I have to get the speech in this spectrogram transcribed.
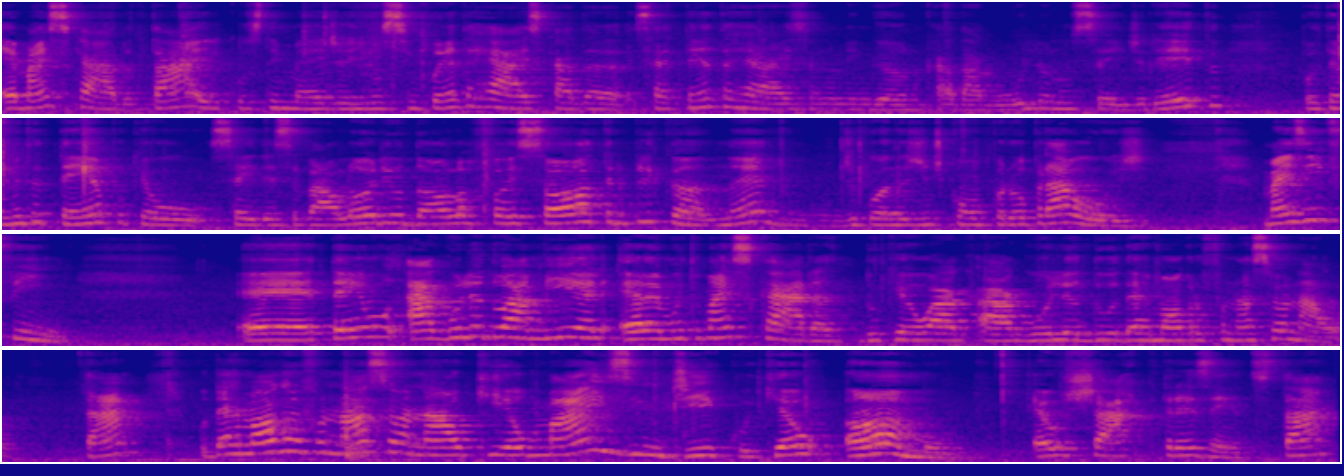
é mais caro, tá? Ele custa em média aí uns 50 reais cada, 70 reais, se eu não me engano, cada agulha, eu não sei direito, por ter muito tempo que eu sei desse valor e o dólar foi só triplicando, né? De quando a gente comprou para hoje. Mas enfim, é, tem o, a agulha do AMI, ela é muito mais cara do que a agulha do dermógrafo nacional, tá? O dermógrafo nacional que eu mais indico e que eu amo é o Sharp 300, tá?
